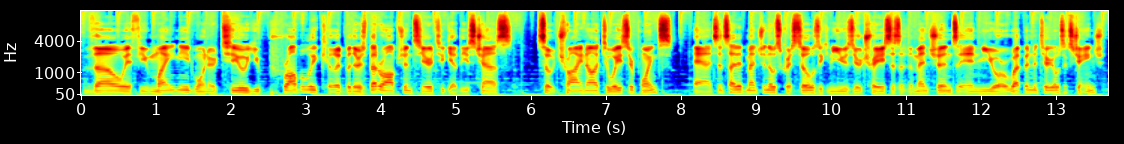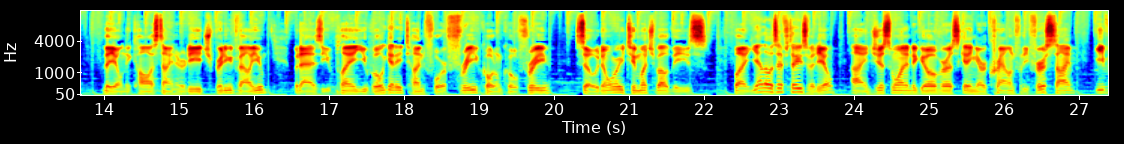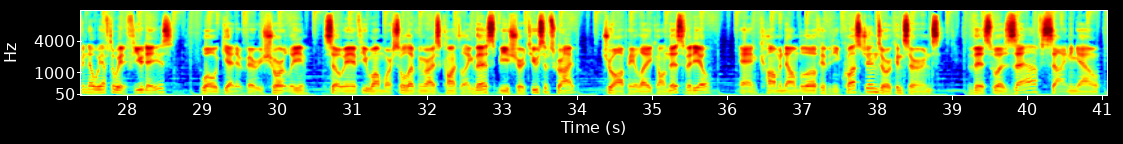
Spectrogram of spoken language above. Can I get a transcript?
though if you might need one or two, you probably could, but there's better options here to get these chests. So try not to waste your points. And since I did mention those crystals, you can use your traces of dimensions in your weapon materials exchange. They only cost 900 each, pretty good value, but as you play, you will get a ton for free, quote unquote free, so don't worry too much about these. But yeah, that was it for today's video. I just wanted to go over us getting our crown for the first time, even though we have to wait a few days. We'll get it very shortly. So if you want more Solo Leveling Arise content like this, be sure to subscribe, drop a like on this video, and comment down below if you have any questions or concerns. This was Zaff signing out.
